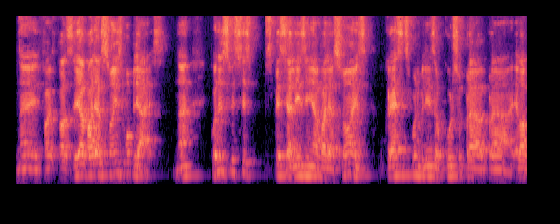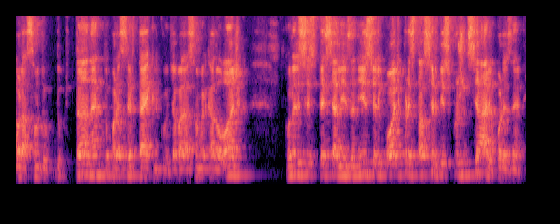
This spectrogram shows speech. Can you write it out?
né? Ele vai fazer avaliações imobiliárias, né? Quando ele se especializa em avaliações, Cresce disponibiliza o curso para elaboração do, do PTAN, né, do parecer técnico de avaliação mercadológica. Quando ele se especializa nisso, ele pode prestar serviço para o judiciário, por exemplo.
